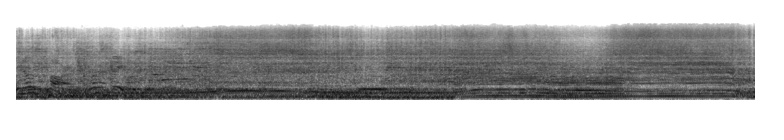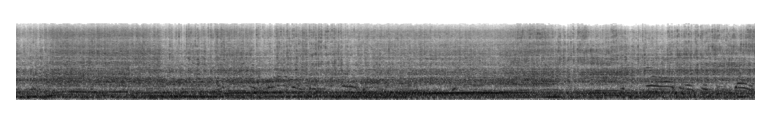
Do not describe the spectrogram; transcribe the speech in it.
And those cars. Let's see. Still on there, so keep going.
